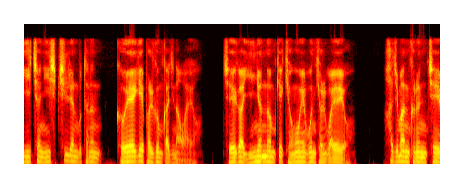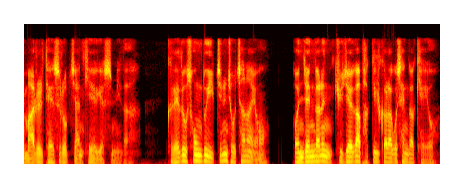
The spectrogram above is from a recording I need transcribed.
2027년부터는 거액의 벌금까지 나와요. 제가 2년 넘게 경험해 본 결과예요. 하지만 그는 제 말을 대수롭지 않게 여겼습니다. 그래도 송도 입지는 좋잖아요. 언젠가는 규제가 바뀔 거라고 생각해요.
